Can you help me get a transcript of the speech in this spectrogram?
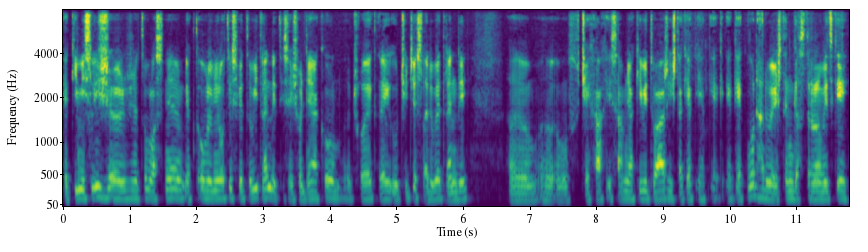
Jaký myslíš, že to vlastně, jak to ovlivnilo ty světové trendy? Ty jsi hodně jako člověk, který určitě sleduje trendy. Eh, eh, v Čechách i sám nějaký vytváříš, tak jak, jak, jak, jak, odhaduješ ten gastronomický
